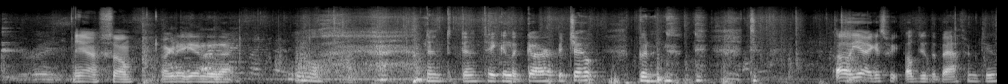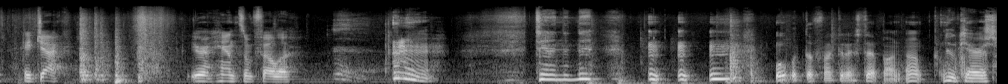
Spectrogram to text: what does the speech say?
Right. Yeah, so we're gonna get into that. Oh, dun, dun, taking the garbage out. Oh yeah, I guess we. I'll do the bathroom too. Hey Jack, you're a handsome fella. Oh, what the fuck did I step on? Oh, who cares?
